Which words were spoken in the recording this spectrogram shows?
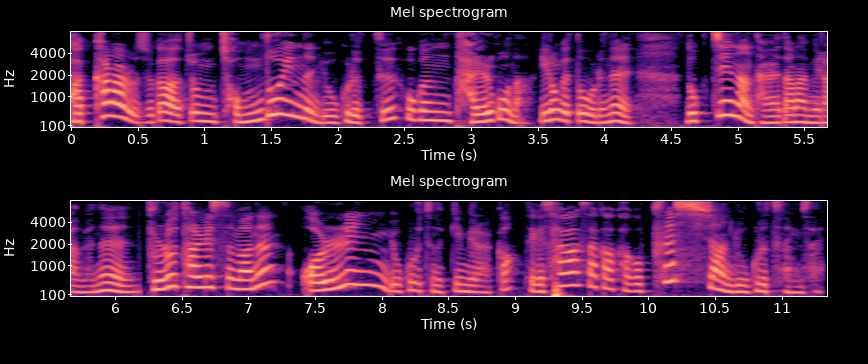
바카라 루즈가 좀 점도 있는 요구르트 혹은 달고나 이런 게 떠오르는 녹진한 달달함이라면은 블루 탈리스만은 얼린 요구르트 느낌이랄까? 되게 사각사각하고 프레쉬한 요구르트 냄새.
